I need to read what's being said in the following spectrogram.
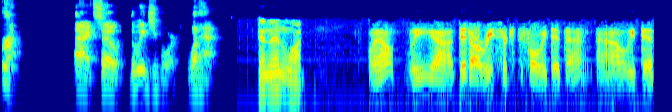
Right. All right. So the Ouija board. What happened? And then what? Well, we uh, did our research before we did that. Uh, we did.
